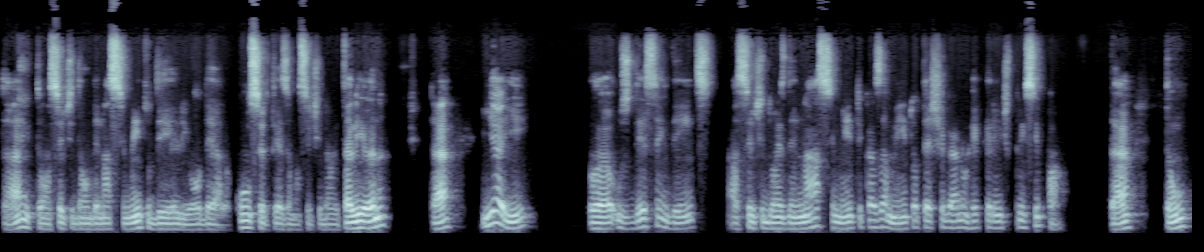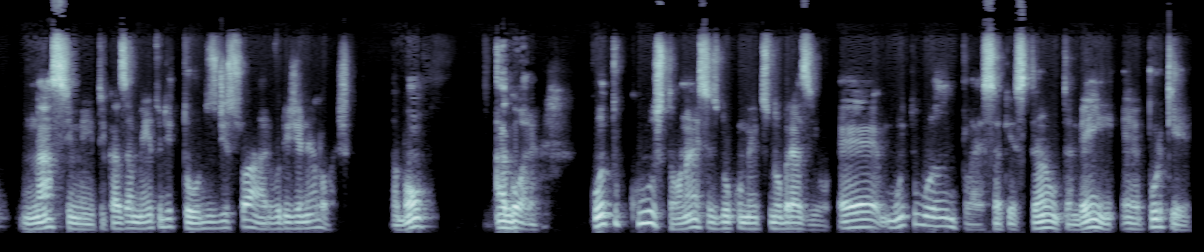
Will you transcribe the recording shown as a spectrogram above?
tá? Então a certidão de nascimento dele ou dela, com certeza é uma certidão italiana, tá? E aí uh, os descendentes, as certidões de nascimento e casamento até chegar no requerente principal, tá? Então, nascimento e casamento de todos de sua árvore genealógica, tá bom? Agora, quanto custam né, esses documentos no Brasil? É muito ampla essa questão também, é, por quê?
